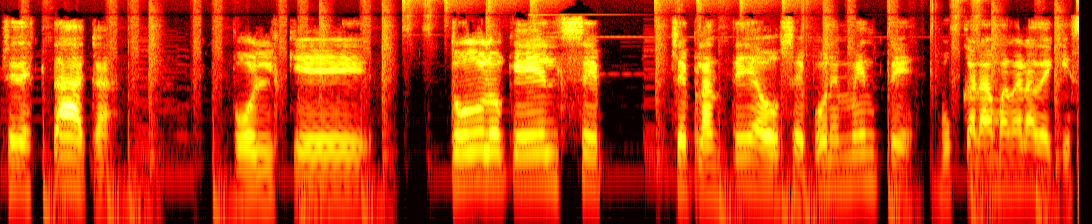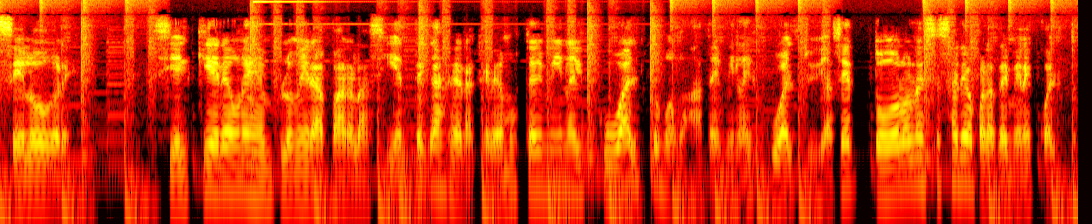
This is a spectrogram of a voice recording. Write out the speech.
se destaca porque todo lo que él se, plantea o se pone en mente, busca la manera de que se logre. Si él quiere un ejemplo, mira, para la siguiente carrera queremos terminar el cuarto, vamos a terminar el cuarto y hacer todo lo necesario para terminar el cuarto.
